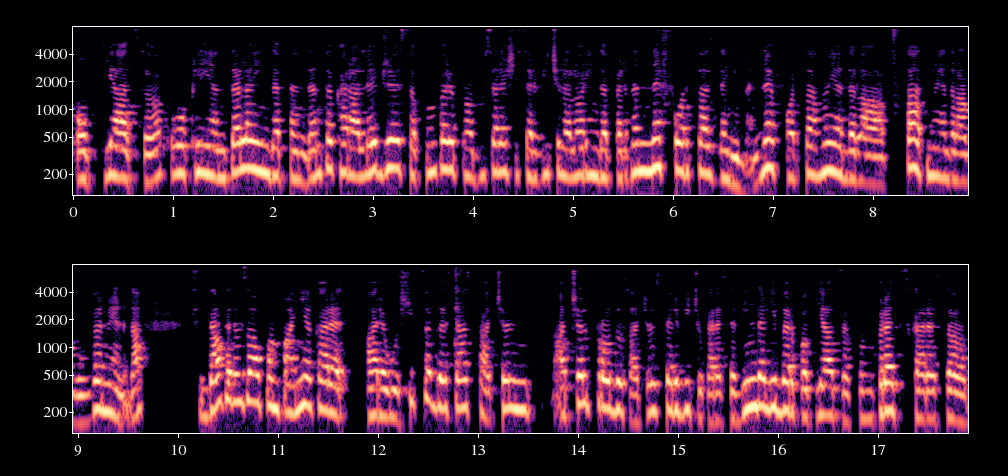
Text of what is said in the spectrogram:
o piață cu o clientelă independentă care alege să cumpere produsele și serviciile lor independent, neforțați de nimeni. Neforțat nu e de la stat, nu e de la guvern, nu e, da? Și dacă te uiți la o companie care a reușit să găsească acel, acel produs, acel serviciu care se vinde liber pe piață cu un preț care să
